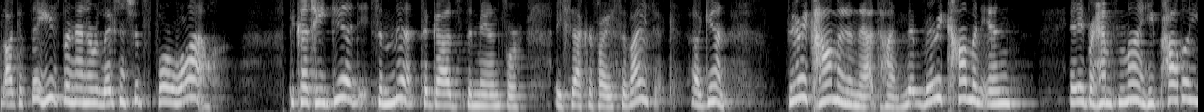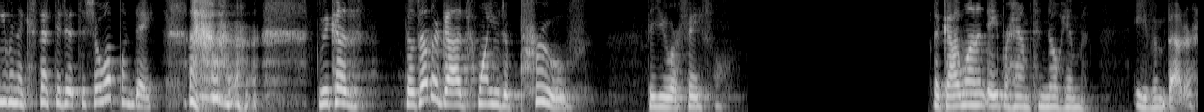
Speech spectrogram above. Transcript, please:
Like I say, he's been in a relationship for a while because he did submit to God's demand for a sacrifice of Isaac. Again, very common in that time, very common in, in Abraham's mind. He probably even expected it to show up one day because those other gods want you to prove that you are faithful. But God wanted Abraham to know him even better.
